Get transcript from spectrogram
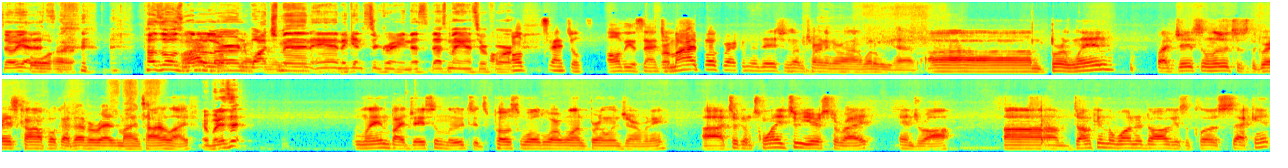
So yeah, that's, For puzzles, my want to learn. Watchmen, and Against the Grain. That's that's my answer for. All the essentials. All the essentials. For my book recommendations, I'm turning around. What do we have? Um, Berlin by Jason Lutes is the greatest comic book I've ever read in my entire life. Wait, What is it? Berlin by Jason Lutes. It's post World War One Berlin, Germany. Uh, it took him 22 years to write and draw. Um, Duncan the Wonder Dog is a close second.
